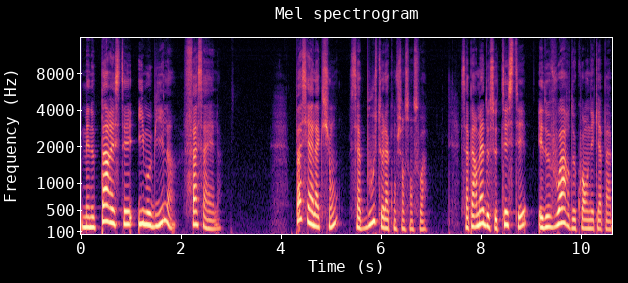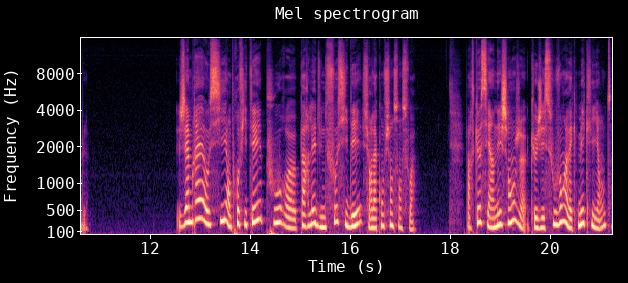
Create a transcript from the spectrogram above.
mais ne pas rester immobile face à elles. Passer à l'action, ça booste la confiance en soi. Ça permet de se tester et de voir de quoi on est capable. J'aimerais aussi en profiter pour euh, parler d'une fausse idée sur la confiance en soi. Parce que c'est un échange que j'ai souvent avec mes clientes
